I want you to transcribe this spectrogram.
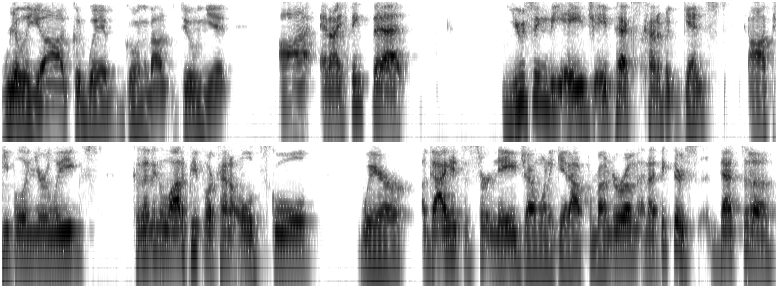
really uh, good way of going about doing it. Uh, and I think that using the age apex kind of against uh, people in your leagues, because I think a lot of people are kind of old school where a guy hits a certain age, I want to get out from under him. And I think there's that's a,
